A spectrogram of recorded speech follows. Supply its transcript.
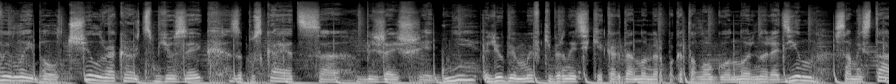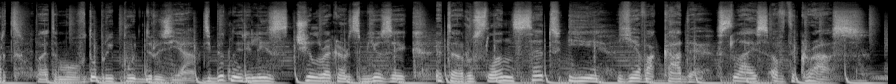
Лейбл Chill Records Music запускается в ближайшие дни. Любим мы в кибернетике, когда номер по каталогу 001, самый старт, поэтому в добрый путь, друзья. Дебютный релиз Chill Records Music — это Руслан Сет и Ева Каде «Slice of the Grass».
